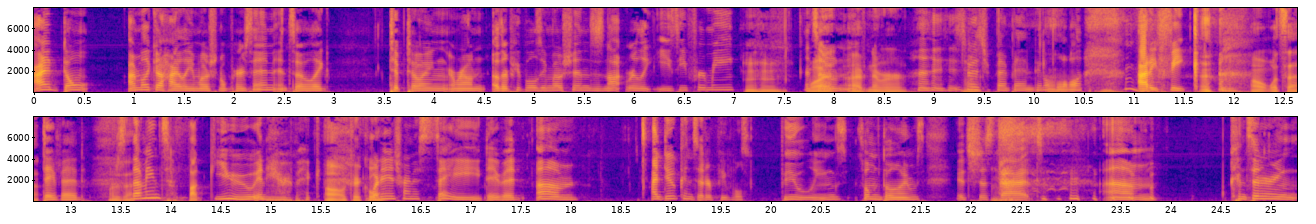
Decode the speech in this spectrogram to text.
i don't i'm like a highly emotional person and so like tiptoeing around other people's emotions is not really easy for me mm-hmm. And What? so- I've never. Arifik, Oh, what's that? David. What is that? That means fuck you in Arabic. oh, okay, cool. What are you trying to say, David? Um, I do consider people's feelings sometimes. It's just that, um, considering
